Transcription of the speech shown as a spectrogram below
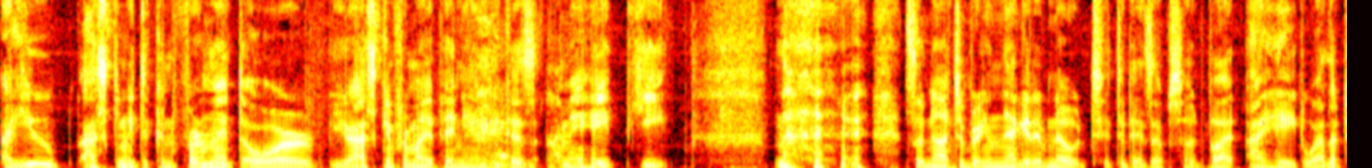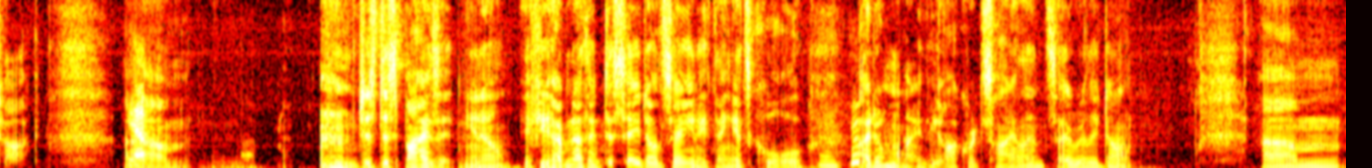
are you asking me to confirm it or you're asking for my opinion because I may hate heat. so not to bring a negative note to today's episode, but I hate weather talk. Yep. Um, Just despise it, you know. If you have nothing to say, don't say anything. It's cool. I don't mind the awkward silence. I really don't. Um,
